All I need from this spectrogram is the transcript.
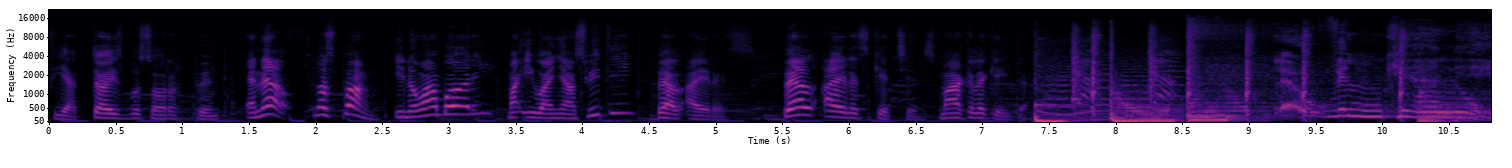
Via thuisbezorgd.nl. Nospang, Inoambori, maar Iwanya Sweetie, Bel Iris. Bel Iris Kitchen. Smakelijk eten. Là où veut qui aller,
